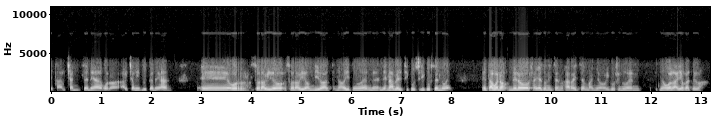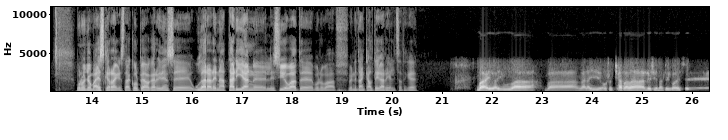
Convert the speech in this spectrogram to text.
eta altxan nintzenean, bueno, altxan indutenean, e, hor zorabio, zorabio handi bat nabitu nuen, dena beltz ikusten nuen. Eta, bueno, gero saiatu nintzen jarraitzen, baina ikusi nuen ez negoela jokatzeko. Bueno, Jon, ba, eskerrak, ez da, kolpea bakarri den, ze udararen atarian eh, lesio bat, e, bueno, ba, benetan kaltegarria litzateke. Bai, bai, uda, ba, garai oso txarra da lesionateko, ez, e,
